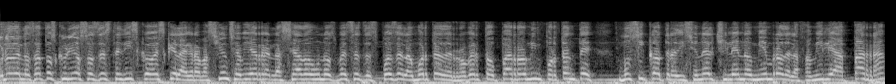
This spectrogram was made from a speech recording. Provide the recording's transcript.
Uno de los datos curiosos de este disco es que la grabación se había realizado unos meses después de la muerte de Roberto Parra, un importante músico tradicional chileno, miembro de la familia Parra,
